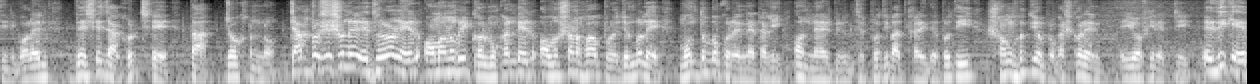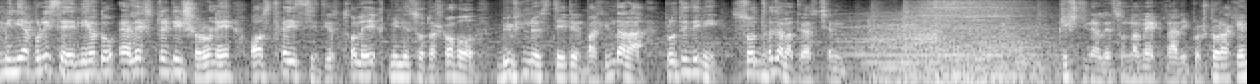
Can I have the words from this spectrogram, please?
তিনি বলেন, দেশে যা ঘটছে তা জঘন্য। ট্রাম্প প্রশাসনের এ ধরনের অমানবিক কর্মকাণ্ডের অবসান হওয়া প্রয়োজন বলে মন্তব্য করেন ন্যাটালি অন্যায়ের বিরুদ্ধে প্রতিবাদকারীদের প্রতি সংহতিও প্রকাশ করেন এই অভিনেত্রী। এদিকে মিনিয়াপলিসে নিহত অ্যালেক্স প্লেটির স্মরণে অস্থায়ী স্মৃতিস্থলে মিনেসোটা সহ বিভিন্ন স্টেটের বাসিন্দারা প্রতিদিনই শ্রদ্ধা জানাতে আসছেন। ক্রিস্টিনা লেসন নামে এক নারী প্রশ্ন রাখেন,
